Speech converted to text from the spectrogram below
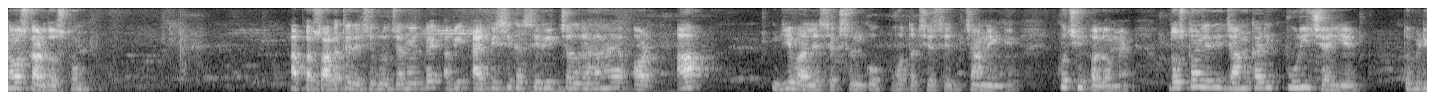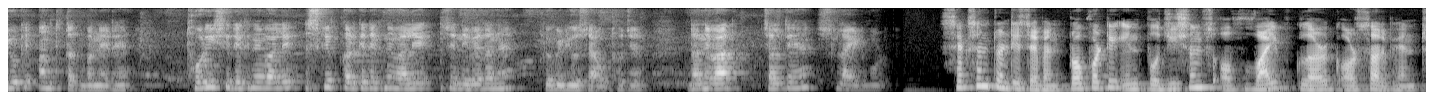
नमस्कार दोस्तों। आपका स्वागत है देसी गुरु चैनल पे। अभी आईपीसी का सीरीज़ चल रहा है और आप ये वाले सेक्शन को बहुत अच्छे से जानेंगे कुछ ही पलों में। दोस्तों, यदि जानकारी पूरी चाहिए तो वीडियो के अंत तक बने रहें। थोड़ी सी देखने वाले स्किप करके देखने वाले से निवेदन है कि वीडियो से आउट हो जाए। धन्यवाद। चलते हैं slide mode section 27 property in positions of wife clerk और सर्वेंट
